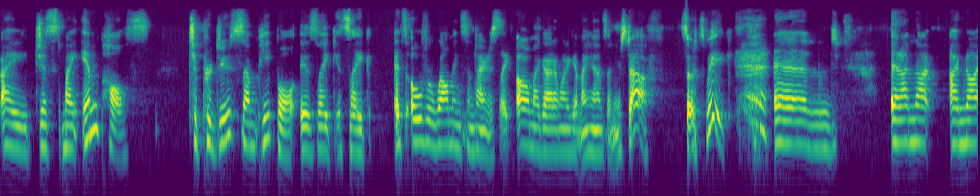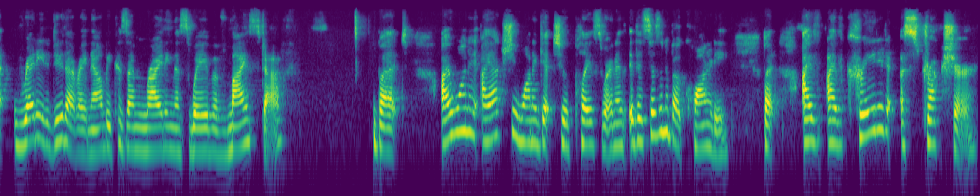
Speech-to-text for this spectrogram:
I just my impulse to produce some people is like it's like it's overwhelming sometimes it's like oh my god I want to get my hands on your stuff so to speak and and I'm not I'm not ready to do that right now because I'm riding this wave of my stuff but I want to I actually want to get to a place where and this isn't about quantity but I've I've created a structure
